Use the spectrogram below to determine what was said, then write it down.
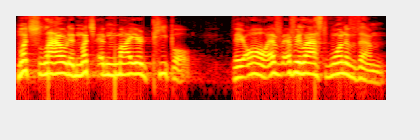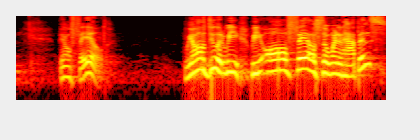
much lauded, much admired people, they all, every, every last one of them, they all failed. We all do it. We, we all fail. So when it happens,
